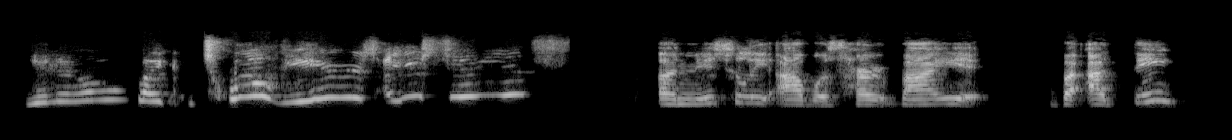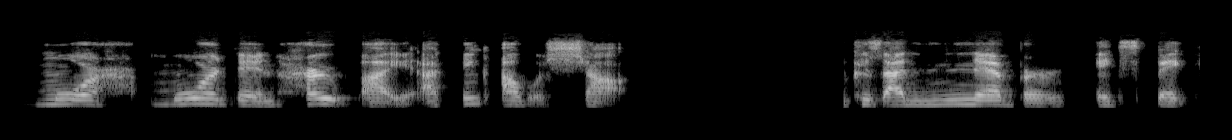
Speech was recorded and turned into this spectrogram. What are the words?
You know, like 12 years? Are you serious? Initially I was hurt by it but I think more more than hurt by it, I think I was shocked because I never expect.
